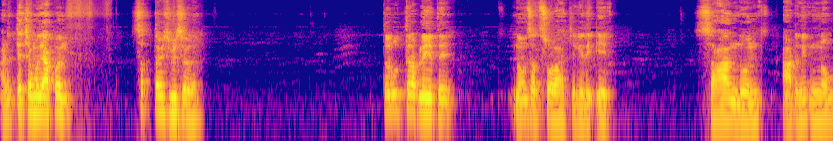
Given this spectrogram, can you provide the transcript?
आणि त्याच्यामध्ये आपण सत्तावीस मिसळलं तर उत्तर आपलं येते नऊ सात सोळा हातचे गेले एक. सहा दोन आठ आणि एक नऊ.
